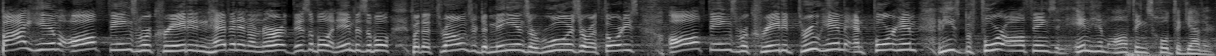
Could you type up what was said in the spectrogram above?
by him all things were created in heaven and on earth, visible and invisible, whether thrones or dominions or rulers or authorities. All things were created through him and for him, and he's before all things, and in him all things hold together.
